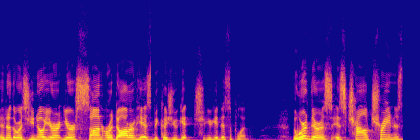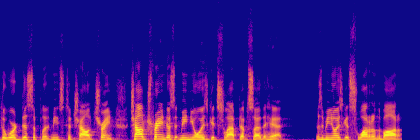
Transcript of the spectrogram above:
in other words, you know you're, you're a son or a daughter of His because you get, you get disciplined. The word there is, is child train, is the word discipline. It means to child train. Child train doesn't mean you always get slapped upside the head, doesn't mean you always get swatted on the bottom.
